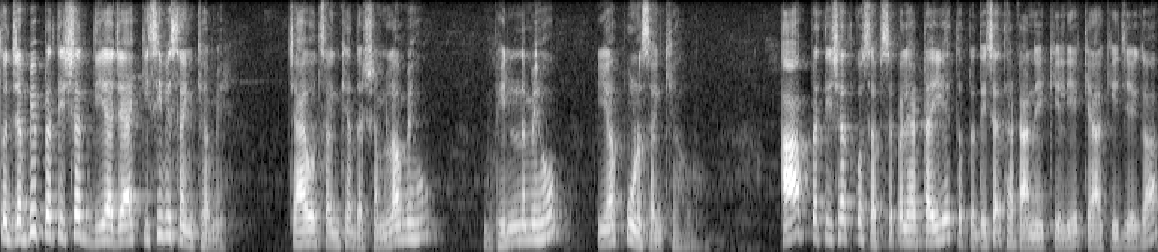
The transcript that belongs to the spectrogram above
तो जब भी प्रतिशत दिया जाए किसी भी संख्या में, चाहे वो संख्या दशमलव में हो, भिन्न में हो या पूर्ण संख्या हो, आप प्रतिशत को सबसे पहले हटाइए तो प्रतिशत हटाने के लिए क्या कीजिएगा,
